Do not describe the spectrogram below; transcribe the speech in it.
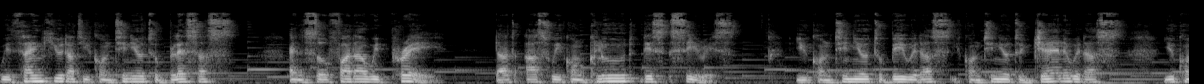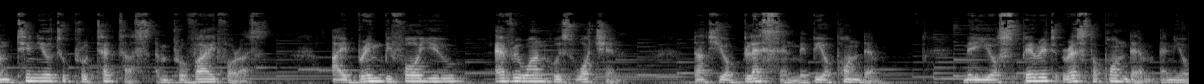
We thank you that you continue to bless us. And so, Father, we pray that as we conclude this series, you continue to be with us, you continue to journey with us, you continue to protect us and provide for us. I bring before you everyone who is watching that your blessing may be upon them. May your spirit rest upon them and your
